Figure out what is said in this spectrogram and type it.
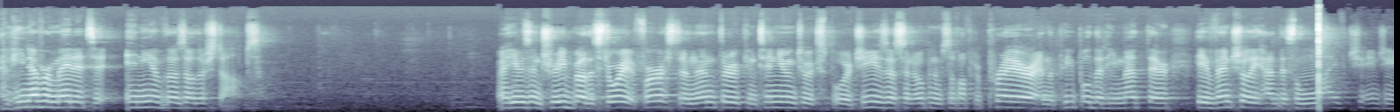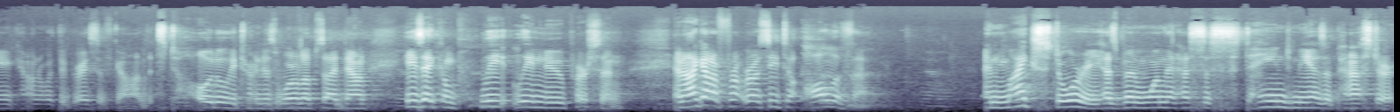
And he never made it to any of those other stops. He was intrigued by the story at first, and then through continuing to explore Jesus and open himself up to prayer and the people that he met there, he eventually had this life changing encounter with the grace of God that's totally turned his world upside down. He's a completely new person. And I got a front row seat to all of that. And Mike's story has been one that has sustained me as a pastor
